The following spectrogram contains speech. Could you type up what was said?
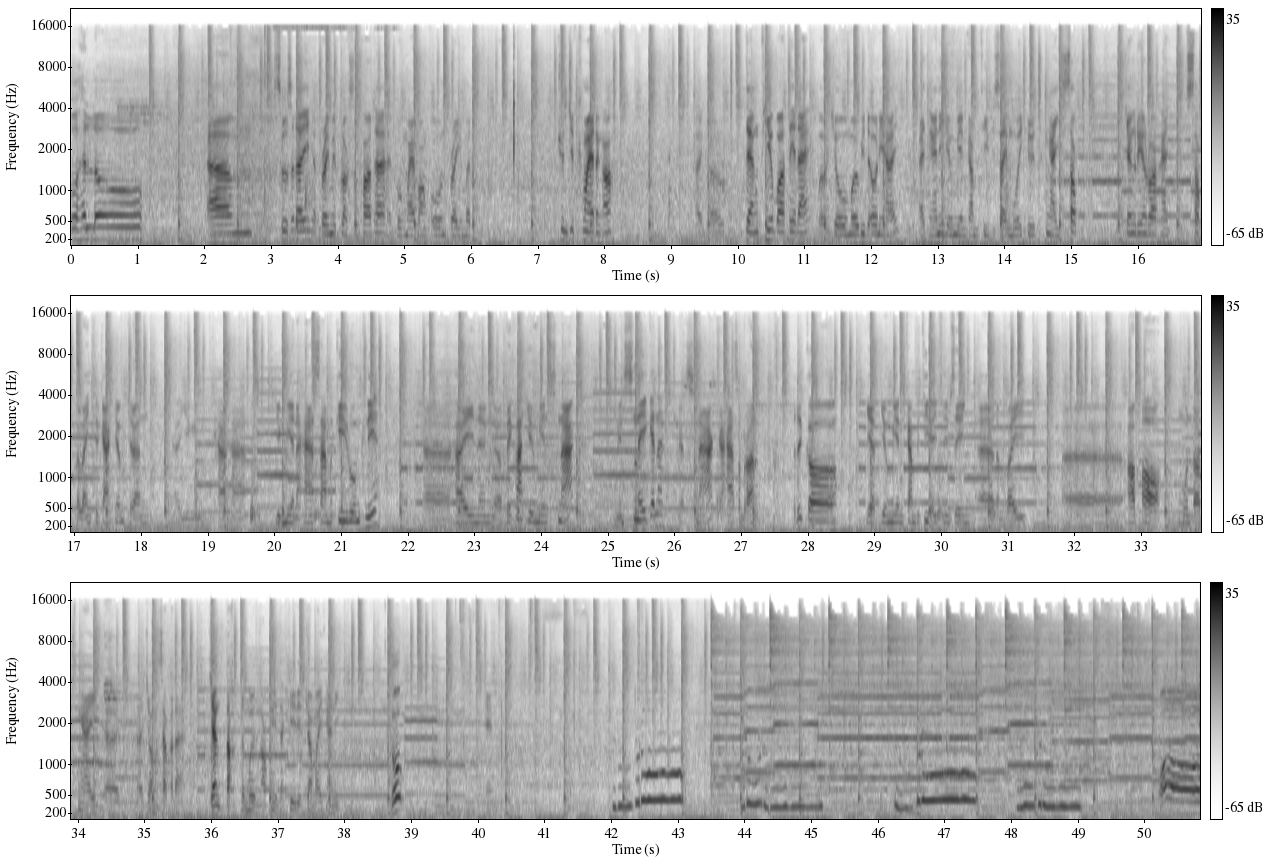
Hello អឺសួស្តីប្រិមិត្ត Blog Supporter ហើយពុកម៉ែបងប្អូនប្រិមិត្តជនជាតិខ្មែរទាំងអស់ហើយក៏ទាំងភ្ញៀវបរទេសដែរបើចូលមើលវីដេអូនេះហើយហើយថ្ងៃនេះយើងមានកម្មវិធីពិសេសមួយគឺថ្ងៃសុក្រអញ្ចឹងរៀងរាល់ថ្ងៃសុក្រកន្លែងធ្វើការខ្ញុំច្រើនយើងហៅថាយើងមានអាហារសាមគ្គីរួមគ្នាអឺហើយនឹងពេលខ្លះយើងមាន snack មាន snake ណាគេ snack អាហារសម្រន់ឬក៏ យ៉ាយើងមានកម្មវិធីអីផ្សេងៗដើម្បីអបអរមុនដល់ថ្ងៃចុងសប្តាហ៍អញ្ចឹងតោះទៅមើលអស់គ្នាថាគេរៀបចំអីថ្ងៃនេះ Go អូ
